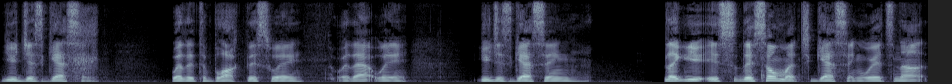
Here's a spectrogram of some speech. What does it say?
you're just guessing whether to block this way or that way. You're just guessing. Like you, it's there's so much guessing where it's not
